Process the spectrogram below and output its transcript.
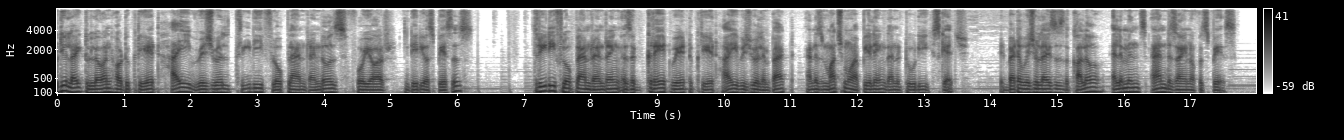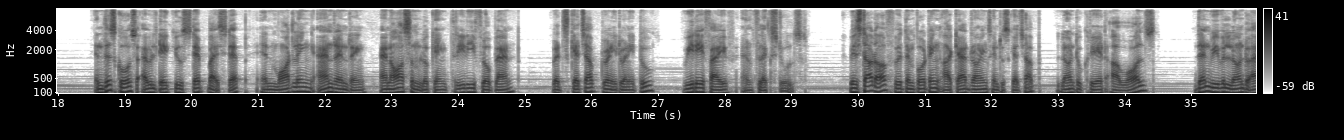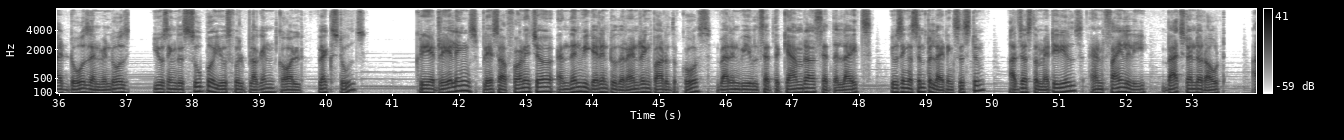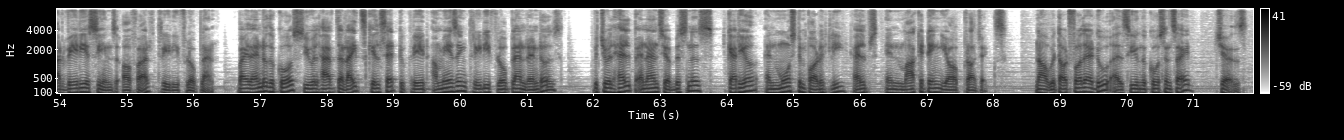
Would you like to learn how to create high visual 3D floor plan renders for your interior spaces? 3D floor plan rendering is a great way to create high visual impact and is much more appealing than a 2D sketch. It better visualizes the color, elements, and design of a space. In this course, I will take you step by step in modeling and rendering an awesome looking 3D floor plan with SketchUp 2022, V-Ray 5, and Flextools. We'll start off with importing our CAD drawings into SketchUp, learn to create our walls. Then we will learn to add doors and windows using this super useful plugin called Flextools create railings, place our furniture, and then we get into the rendering part of the course, wherein we will set the camera, set the lights using a simple lighting system, adjust the materials, and finally batch render out our various scenes of our 3D floor plan. By the end of the course, you will have the right skill set to create amazing 3D floor plan renders, which will help enhance your business, career, and most importantly, helps in marketing your projects. Now, without further ado, I'll see you in the course inside. Cheers.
